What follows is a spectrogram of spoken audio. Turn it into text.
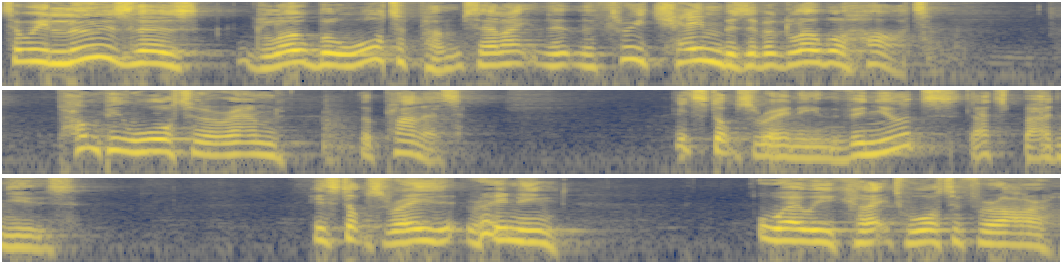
So we lose those global water pumps. They're like the, the three chambers of a global heart, pumping water around the planet. It stops raining in the vineyards. That's bad news. It stops ra- raining where we collect water for our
